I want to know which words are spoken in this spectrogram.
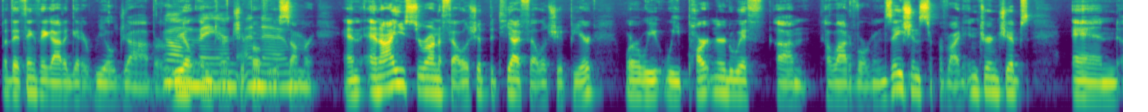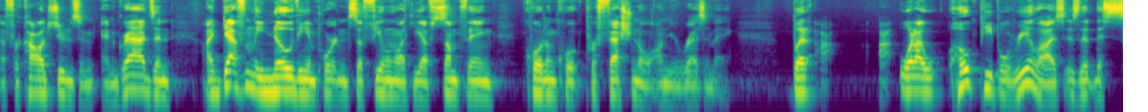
but they think they got to get a real job or a oh, real man, internship over the summer. And and I used to run a fellowship, the TI fellowship here, where we we partnered with um, a lot of organizations to provide internships and uh, for college students and, and grads. And I definitely know the importance of feeling like you have something quote unquote professional on your resume. But I, I, what I hope people realize is that this,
